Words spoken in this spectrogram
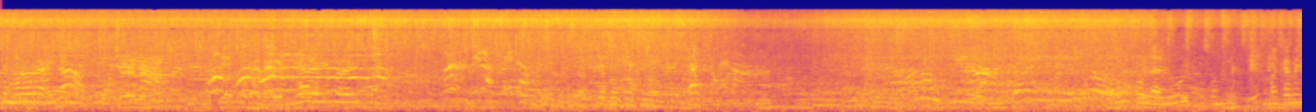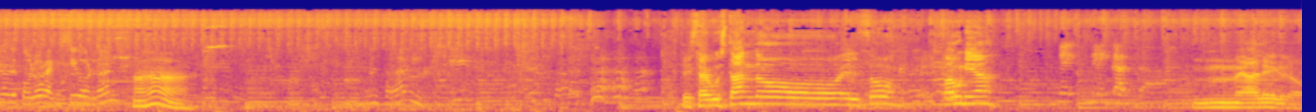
Se mono rarísimo, tío. Ya lo he visto, lo he visto. Con la luz van cambiando de color, ¿a que sí, Gordon? Ajá. ¿Dónde está Dani? ¿Te está gustando el zoo, Faunia? Me, me encanta. Me alegro.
